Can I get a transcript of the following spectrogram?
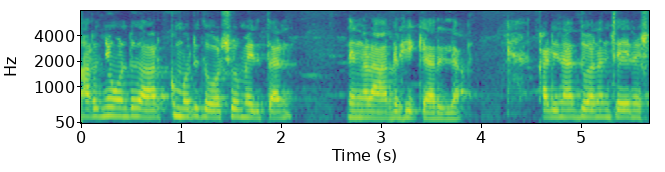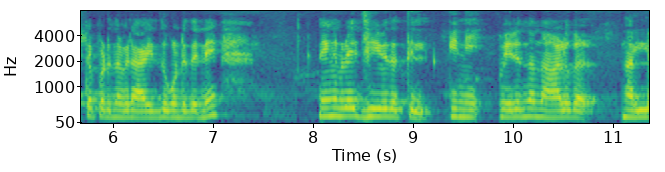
അറിഞ്ഞുകൊണ്ട് ആർക്കും ഒരു ദോഷവും വരുത്താൻ നിങ്ങൾ ആഗ്രഹിക്കാറില്ല. കഠിനാധ്വാനം ചെയ്യാൻ ഇഷ്ടപ്പെടുന്നവരായതുകൊണ്ട് തന്നെ നിങ്ങളുടെ ജീവിതത്തിൽ ഇനി വരുന്ന നാളുകൾ നല്ല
